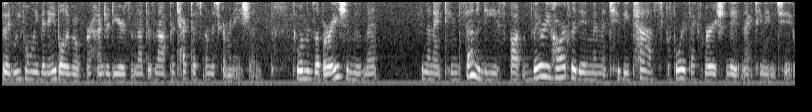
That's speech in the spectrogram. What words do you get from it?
but we've only been able to vote for 100 years, and that does not protect us from discrimination. The women's liberation movement in the 1970s fought very hard for the amendment to be passed before its expiration date in 1982.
